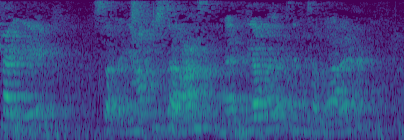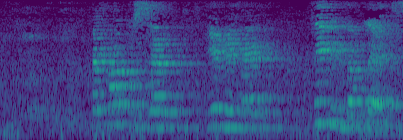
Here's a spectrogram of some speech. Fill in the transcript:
इसका ये यहाँ कुछ सारांश मैथ दिया हुआ है उसे हम समझा रहे हैं पहला क्वेश्चन ये में है फिल इन द ब्लैंक्स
